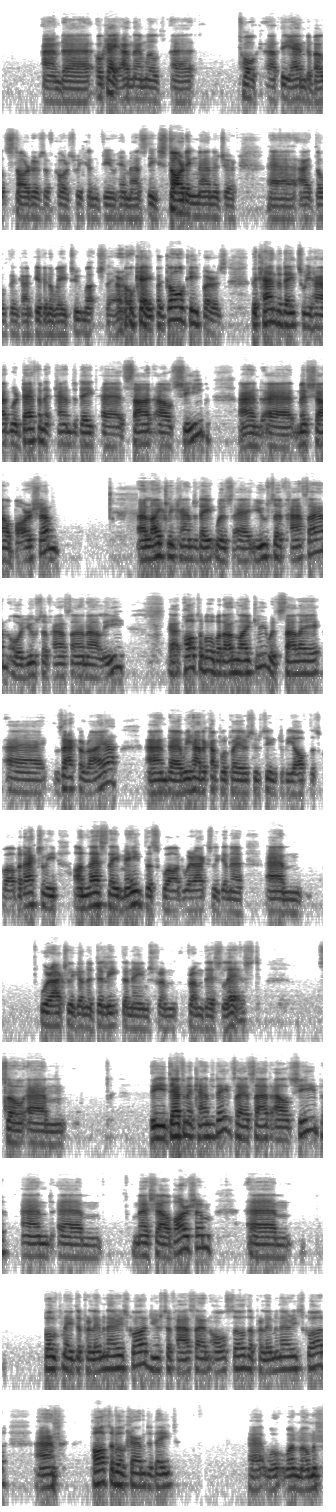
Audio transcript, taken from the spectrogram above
and uh, okay, and then we'll uh, talk at the end about starters. Of course, we can view him as the starting manager uh, I don't think I'm giving away too much there. Okay, but goalkeepers, the candidates we had were definite candidate uh, Saad Al Sheeb and uh, Meshal Barsham. A likely candidate was uh, Yusuf Hassan or Yusuf Hassan Ali. Uh, possible but unlikely was Saleh uh, Zakaria. And uh, we had a couple of players who seemed to be off the squad, but actually, unless they made the squad, we're actually going to um, we're actually going to delete the names from from this list. So um, the definite candidates are Al Sheeb and um, Meshal Barsham. Um, both made the preliminary squad. Yusuf Hassan also the preliminary squad, and possible candidate. Uh, one moment.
